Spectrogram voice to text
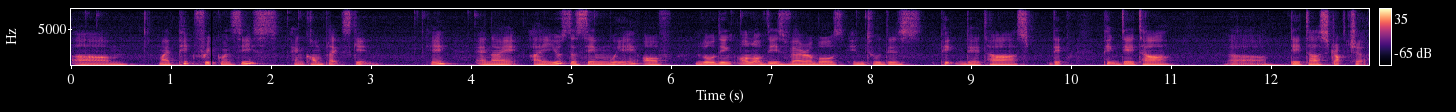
um, my peak frequencies and complex gain. Okay, and I, I use the same way of loading all of these variables into this peak data peak data uh, data structure.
